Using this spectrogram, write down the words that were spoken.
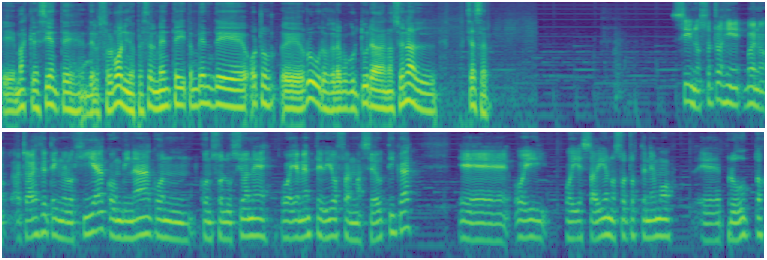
eh, más crecientes de los salmónidos especialmente y también de otros eh, rubros de la agricultura nacional, César? Sí, nosotros, bueno, a través de tecnología combinada con, con soluciones, obviamente, biofarmacéuticas, eh, hoy, hoy es sabido, nosotros tenemos eh, productos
